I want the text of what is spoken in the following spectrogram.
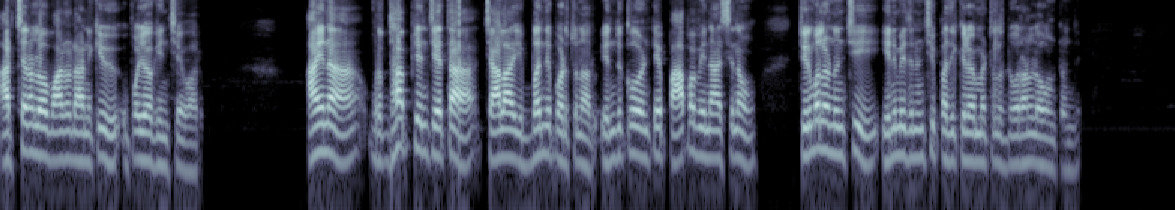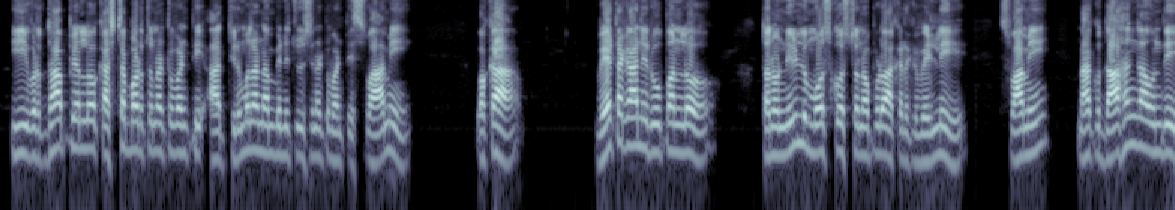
అర్చనలో వాడడానికి ఉపయోగించేవారు. ఆయన వృద్ధాప్యం చేత చాలా ఇబ్బంది పడుతున్నారు. ఎందుకు అంటే పాప వినాశనం తిరుమల నుంచి ఎనిమిది నుంచి పది కిలోమీటర్ల దూరంలో ఉంటుంది. ఈ వృద్ధాప్యంలో కష్టపడుతున్నటువంటి ఆ తిరుమల నంబిని చూసినటువంటి స్వామి ఒక వేటగాని రూపంలో తను నీళ్ళు మోసుకొస్తున్నప్పుడు అక్కడికి వెళ్ళి స్వామి నాకు దాహంగా ఉంది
